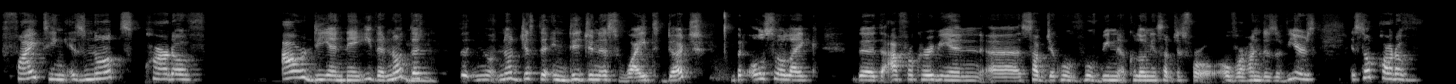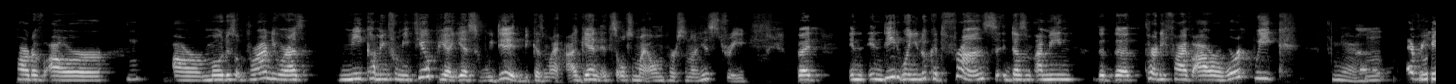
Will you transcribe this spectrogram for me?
fighting is not part of our dna either. Not the, the not- not just the indigenous white dutch but also like the, the afro-caribbean uh, subject who've, who've been a colonial subjects for over hundreds of years. It's not part of part of our our modus operandi whereas me coming from ethiopia yes we did because my again it's also my own personal history. But in, indeed when you look at france it doesn't i mean the, the 35 hour work week yeah. every we,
